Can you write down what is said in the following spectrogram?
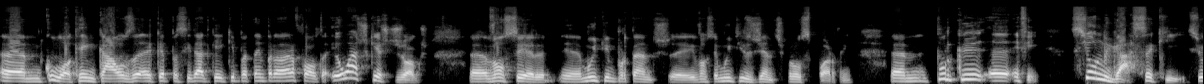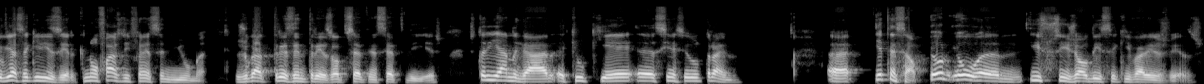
um, ehm, coloque em causa a capacidade que a equipa tem para dar a volta. Eu acho que estes jogos uh, vão ser uh, muito importantes e vão ser muito exigentes para o Sporting, um, ehm, porque, enfim, se eu negasse aqui, se eu viesse aqui dizer que não faz diferença nenhuma jogar de 3 em 3 ou de 7 em 7 dias, estaria a negar aquilo que é a ciência do treino. Uh, e atenção, eu, eu isso sim já o disse aqui várias vezes.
